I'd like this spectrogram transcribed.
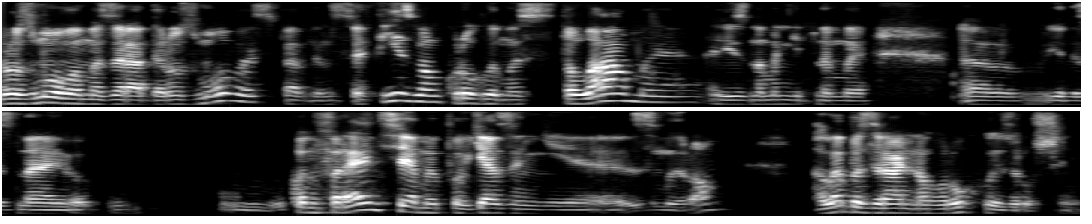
розмовами заради розмови, з певним софізмом, круглими столами, різноманітними, е, я не знаю, конференціями, пов'язані з миром, але без реального руху і зрушень.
